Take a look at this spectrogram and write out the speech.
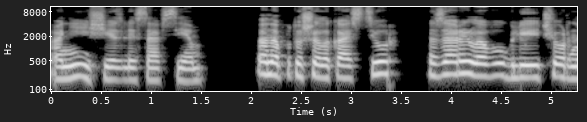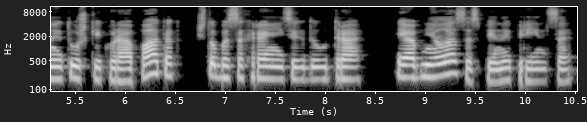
они исчезли совсем. Она потушила костер, зарыла в угли черные тушки куропаток, чтобы сохранить их до утра, и обняла со спины принца.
